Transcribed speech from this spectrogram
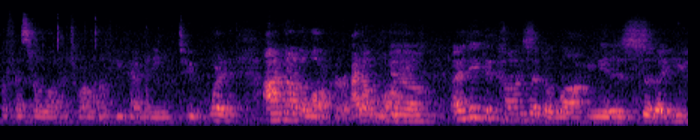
Professor Lovato, I don't know if you have any too. what, I'm not a locker, I don't lock it. No, I think the concept of locking it is so that you,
